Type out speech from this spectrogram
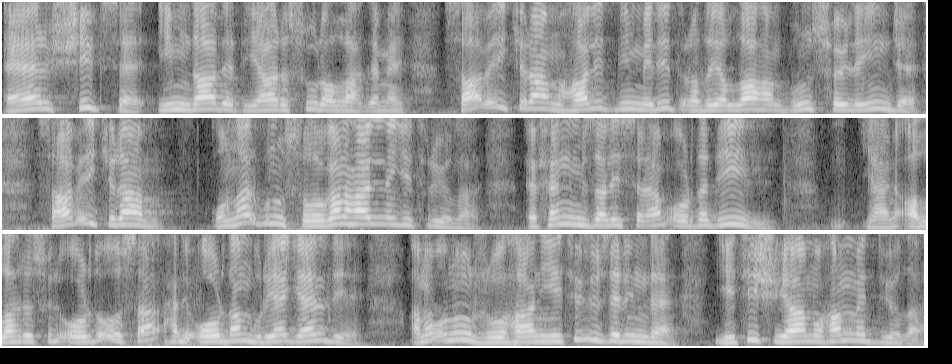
Eğer şirkse imdad et ya Resulallah demek. Sahabe-i kiram Halid bin Velid radıyallahu anh bunu söyleyince sahabe-i kiram onlar bunu slogan haline getiriyorlar. Efendimiz aleyhisselam orada değil. Yani Allah Resulü orada olsa hadi oradan buraya gel diye. Ama onun ruhaniyeti üzerinden yetiş ya Muhammed diyorlar.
